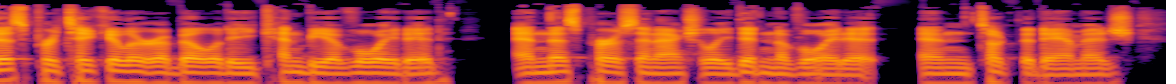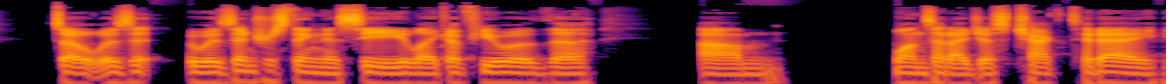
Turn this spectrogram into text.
this particular ability can be avoided, and this person actually didn't avoid it and took the damage. So it was it was interesting to see like a few of the um, ones that I just checked today,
